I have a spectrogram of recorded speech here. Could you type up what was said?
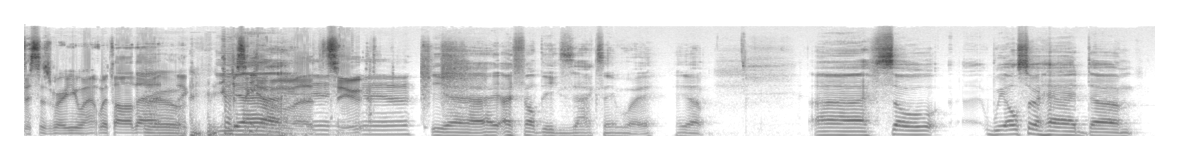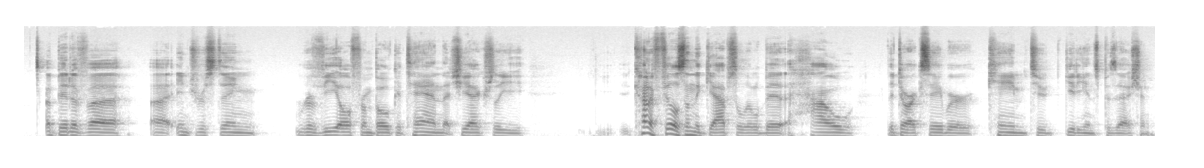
this is where you went with all that. Like, Yeah. just give him a suit. Yeah. Yeah, I, I felt the exact same way. Yeah. Uh, so we also had um, a bit of a, a interesting reveal from Bo Katan that she actually kind of fills in the gaps a little bit how the dark saber came to Gideon's possession.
